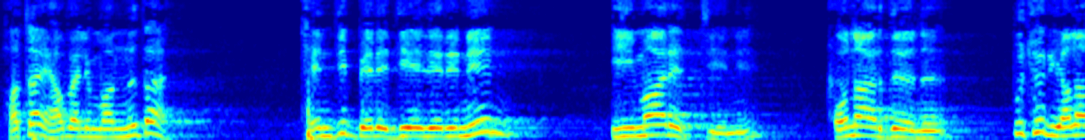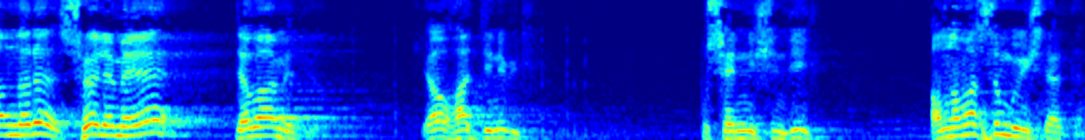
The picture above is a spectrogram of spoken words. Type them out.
Hatay Havalimanı'nı da kendi belediyelerinin imar ettiğini, onardığını, bu tür yalanları söylemeye devam ediyor. Ya haddini bil. Bu senin işin değil. Anlamazsın bu işlerden.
